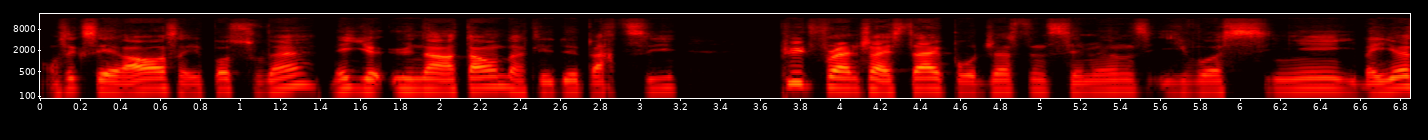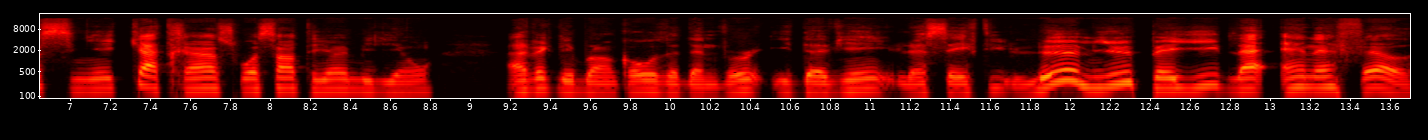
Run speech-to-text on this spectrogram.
on sait que c'est rare, ça n'est pas souvent, mais il y a une entente entre les deux parties. Plus de franchise tag pour Justin Simmons. Il va signer, ben, il a signé 4 ans, 61 millions avec les Broncos de Denver. Il devient le safety le mieux payé de la NFL.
